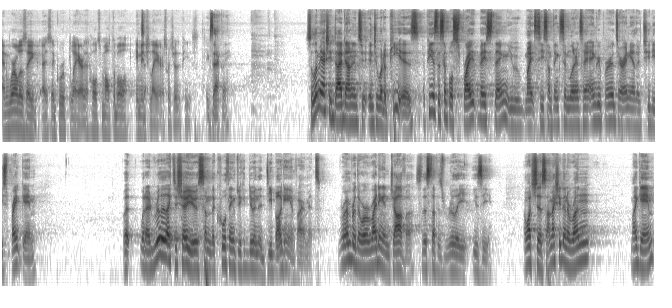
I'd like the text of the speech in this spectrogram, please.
and world is a, is a group layer that holds multiple image exactly. layers, which are the P's. Exactly. So let me actually dive down into, into what a P is. A P is a simple sprite-based thing. You might see something similar in, say, Angry Birds or any other 2D sprite game. But what I'd really like to show you is some of the cool things we can do in the debugging environment. Remember that we're writing in Java, so this stuff is really easy. Now watch this. I'm actually going to run my game.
